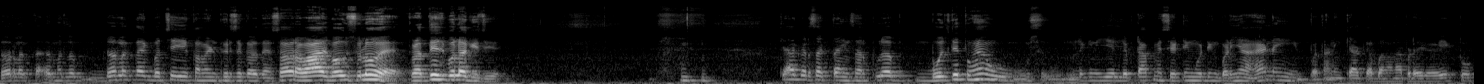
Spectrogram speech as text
डर लगता है मतलब डर लगता है कि बच्चे ये कमेंट फिर से कर हैं सर आवाज़ बहुत स्लो है थोड़ा तेज बोला कीजिए। क्या कर सकता है इंसान? पूरा बोलते तो हैं उस लेकिन ये लैपटॉप में सेटिंग वेटिंग बढ़िया है नहीं पता नहीं क्या क्या बनाना पड़ेगा। एक तो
